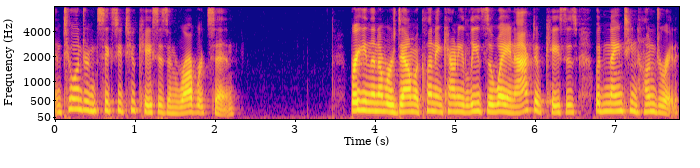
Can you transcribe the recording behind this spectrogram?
and 262 cases in Robertson. Breaking the numbers down, McLennan County leads the way in active cases with 1,900.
